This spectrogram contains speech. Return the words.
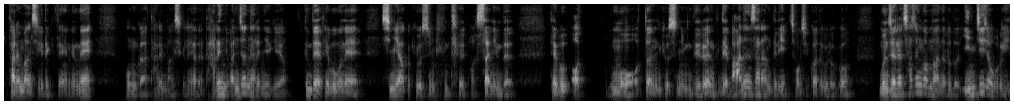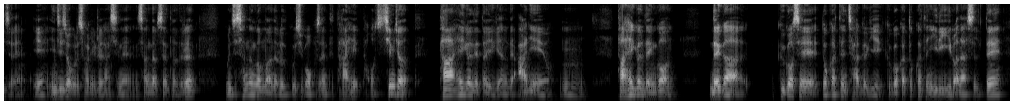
다른 방식이 되기 때문에 뭔가 다른 방식을 해야 돼요. 다른 완전 다른 얘기예요. 근데 대부분의 심리학과 교수님들, 박사님들, 대부분 어, 뭐 어떤 교수님들은 근데 많은 사람들이 정신과도 그러고 문제를 찾은 것만으로도 인지적으로 이제 예, 인지적으로 처리를 하시는 상담 센터들은 문제 찾는 것만으로도 95%다 해, 다- 어, 심지어 다 해결됐다 얘기하는데 아니에요. 음. 다 해결된 건 내가 그것에 똑같은 자극이 그것과 똑같은 일이 일어났을 때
